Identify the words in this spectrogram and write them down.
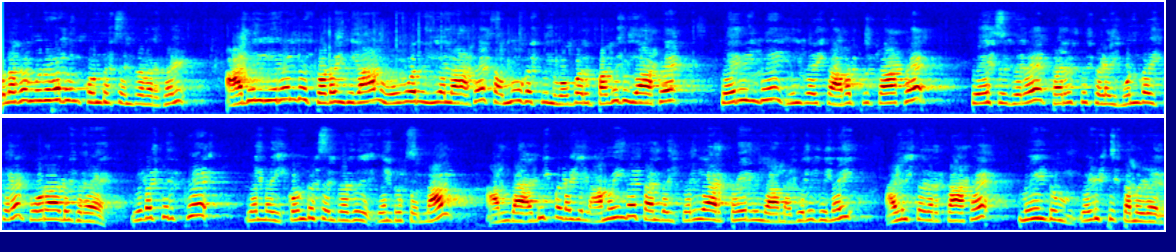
உலகம் முழுவதும் கொண்டு சென்றவர்கள். அதில் இருந்து தொடங்கிதான் ஒவ்வொரு இயலாக சமூகத்தின் ஒவ்வொரு பகுதியாக தெரிந்து இன்றைக்கு அவற்றுக்காக பேசுகிற கருத்துக்களை முன்வைக்கிற போராடுகிற இடத்திற்கு என்னை கொண்டு சென்றது என்று சொன்னால் அந்த அடிப்படையில் அமைந்த தந்தை பெரியார் பெயரிலான விருதினை அளித்ததற்காக மீண்டும் எழுச்சி தமிழர்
